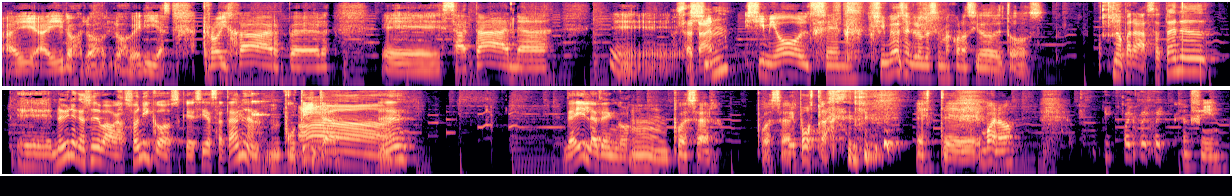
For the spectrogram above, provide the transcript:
ahí, ahí los, los, los verías. Roy Harper, eh, Satana, eh, Jimmy Olsen. Jimmy Olsen creo que es el más conocido de todos. No, pará, Satana. eh, ¿No hay una canción de Babasónicos que decía Satana? Putita. Ah, ¿Eh? De ahí la tengo. Mm, puede ser, puede De ser. posta. Este, bueno. En fin.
